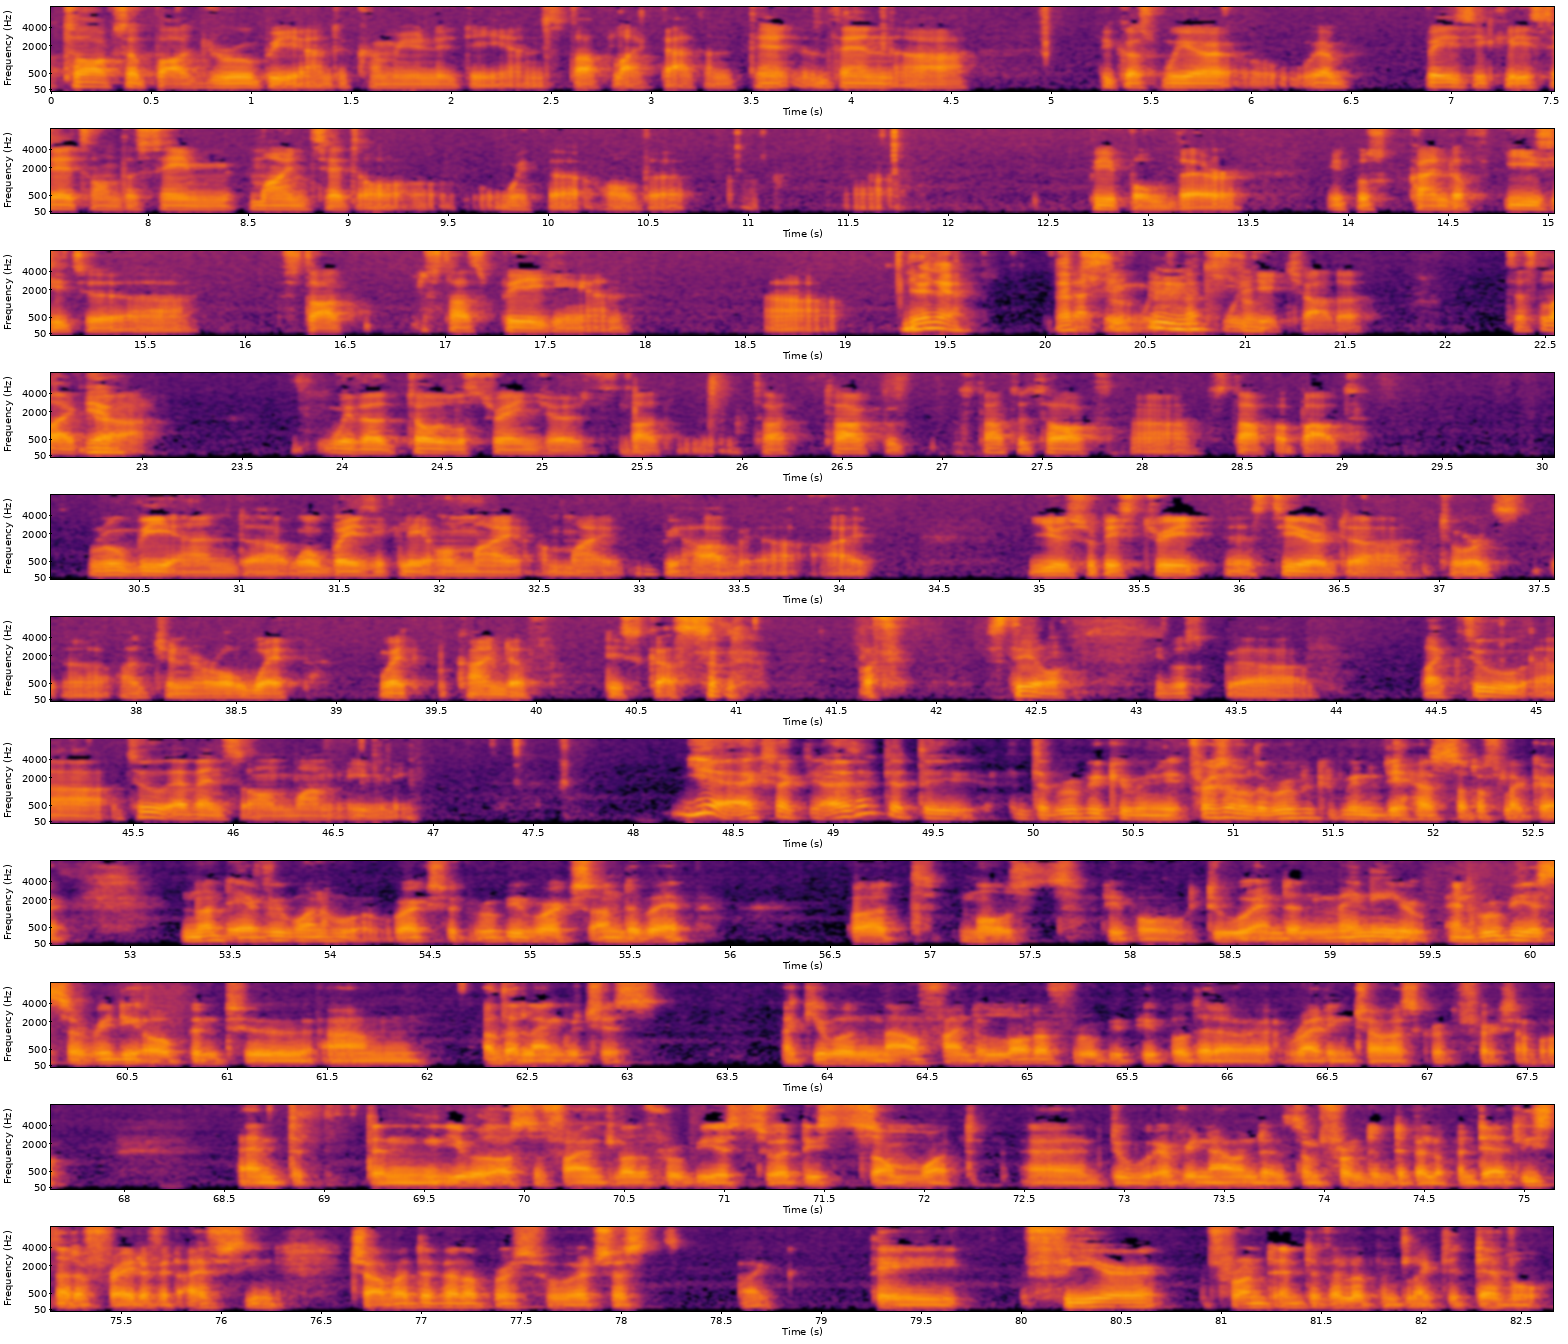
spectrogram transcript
talks about Ruby and the community and stuff like that, and then then uh, because we are we're basically set on the same mindset or with uh, all the people there, it was kind of easy to uh, start start speaking and Yeah, yeah, that's true. with, That's with true. each other, just like Yeah. With a total stranger. Start talk, talk to start to talk uh, stuff about Ruby and uh, well, basically on my on my behalf, uh, I usually street, steered uh, towards uh, a general web web kind of discussion, but still, it was like two two events on one evening. Yeah, exactly. I think that the the Ruby community. First of all, the Ruby community has sort of like a. Not everyone who works with Ruby works on the web, but most people do, and then many and Rubyists are really open to um, other languages. Like you will now find a lot of Ruby people that are writing JavaScript, for example, and then you will also find a lot of Rubyists who at least somewhat uh, do every now and then some front end development. They're at least not afraid of it. I've seen Java developers who are just like they fear front end development like the devil,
